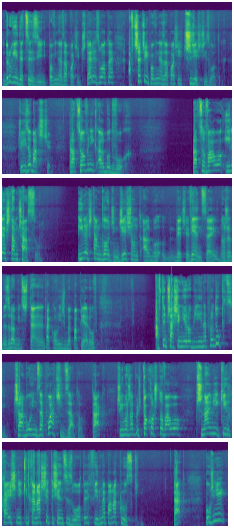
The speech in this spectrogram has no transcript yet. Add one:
w drugiej decyzji powinna zapłacić 4 zł, a w trzeciej powinna zapłacić 30 zł. Czyli zobaczcie, pracownik albo dwóch pracowało ileś tam czasu, ileś tam godzin, 10 albo wiecie, więcej, no żeby zrobić ta, taką liczbę papierów, a w tym czasie nie robili na produkcji. Trzeba było im zapłacić za to, tak? Czyli można powiedzieć, to kosztowało przynajmniej kilka, jeśli nie kilkanaście tysięcy złotych firmę pana Kluski, tak? Później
